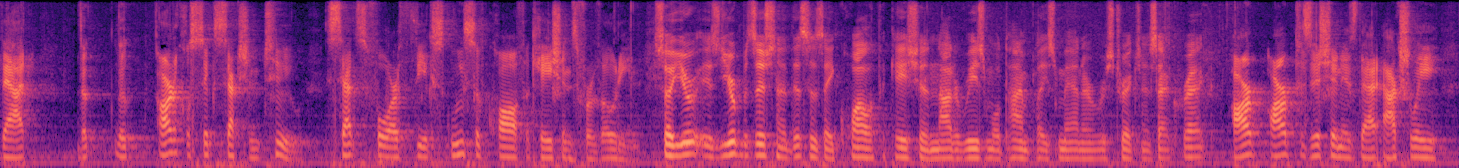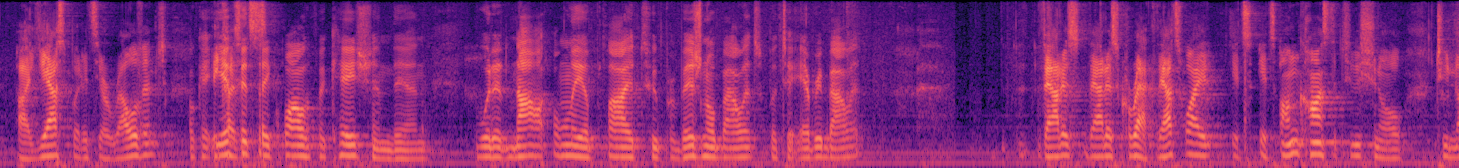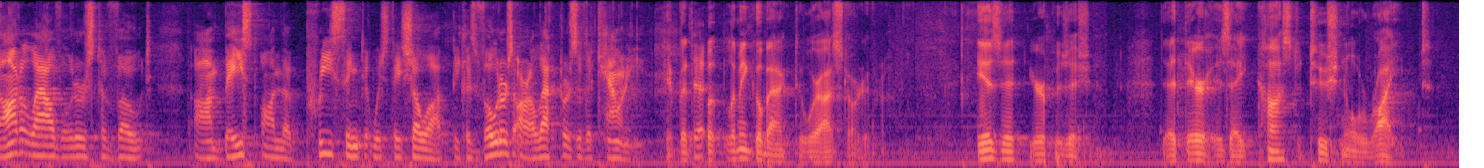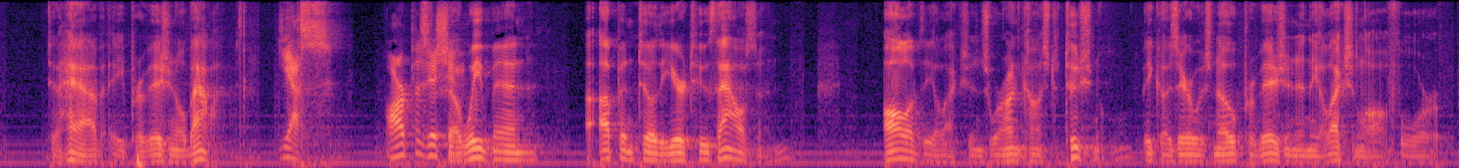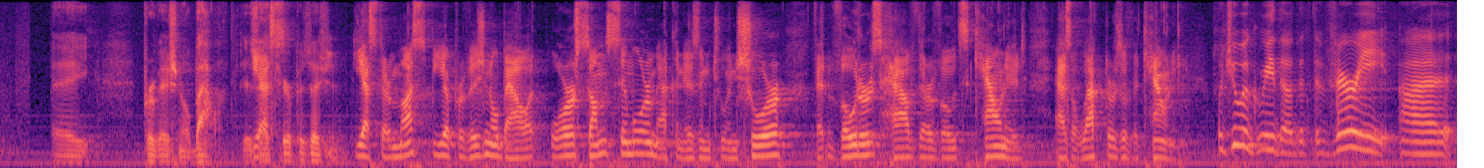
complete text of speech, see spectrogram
that the, the Article 6, Section 2 sets forth the exclusive qualifications for voting. So your, is your position that this is a qualification, not a reasonable time, place, manner restriction, is that correct? Our, our position is that actually, uh, yes, but it's irrelevant. Okay, if it's a qualification, then would it not only apply to provisional ballots, but to every ballot? That is, that is correct. That's why it's, it's unconstitutional to not allow voters to vote um, based on the precinct at which they show up, because voters are electors of the county. Okay, but, That- but let me go back to where I started from. Is it your position that there is a constitutional right to have a provisional ballot? Yes, our position. So we've been uh, up until the year 2000, all of the elections were unconstitutional because there was no provision in the election law for a provisional ballot. Is Yes. that your position? Yes, there must be a provisional ballot or some similar mechanism to ensure that voters have their votes counted as electors of the county. Would you agree, though, that the very uh,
